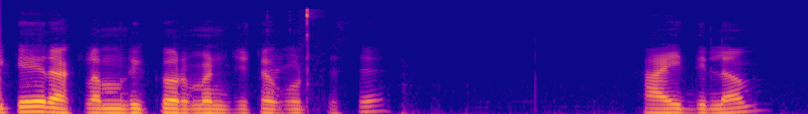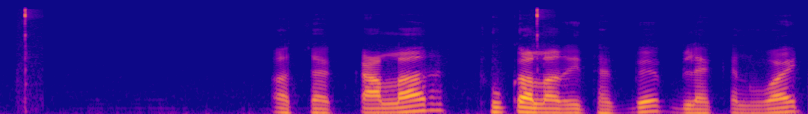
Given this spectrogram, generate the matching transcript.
এটাই রাখলাম রিকোয়ারমেন্ট যেটা করতেছে। হাই দিলাম। আচ্ছা কালার টু কালারই থাকবে ব্ল্যাক অ্যান্ড হোয়াইট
